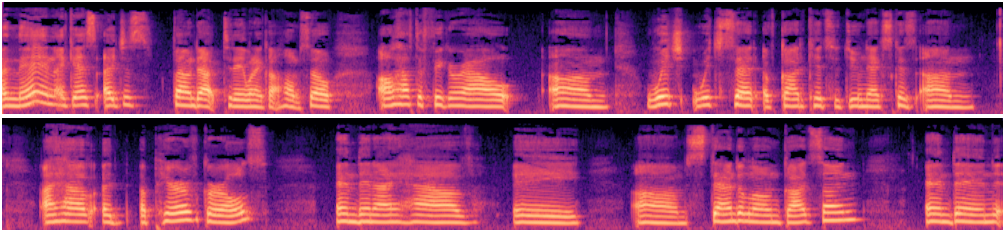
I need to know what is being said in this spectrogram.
and then i guess i just found out today when i got home so i'll have to figure out um which which set of god kids to do next because um i have a, a pair of girls and then i have a um standalone godson and then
